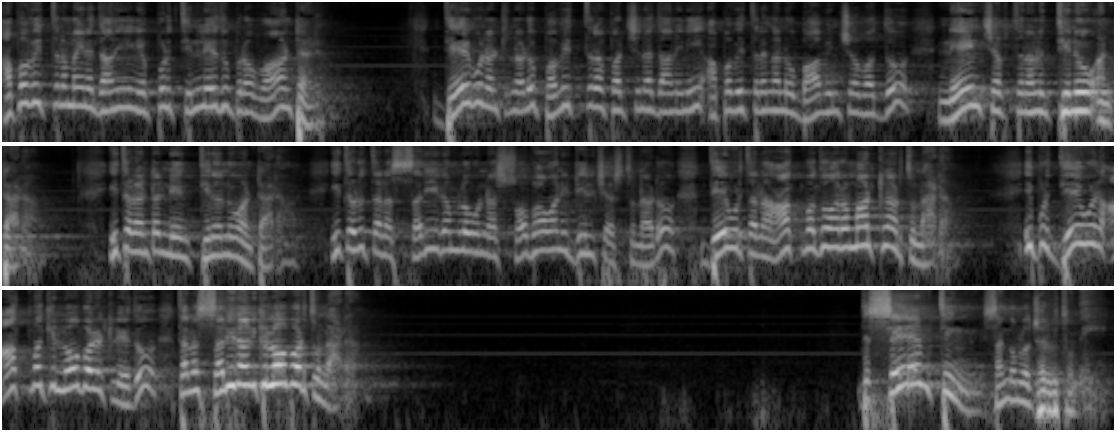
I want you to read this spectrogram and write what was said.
అపవిత్రమైన దానిని నేను ఎప్పుడు తినలేదు ప్రభా అంటాడు. దేవుడు అంటున్నాడు పవిత్రపరిచిన దానిని అపవిత్రంగా నువ్వు భావించవద్దు నేను చెప్తున్నాను తిను అంటాడు. ఇతడు నేను తినను అంటాడు. ఇతడు తన శరీరంలో ఉన్న స్వభావాన్ని డీల్ చేస్తున్నాడు. దేవుడు తన ఆత్మ ద్వారా మాట్లాడుతున్నాడు. ఇప్పుడు దేవుని ఆత్మకి లోబడట్లేదు తన శరీరానికి లోబడుతున్నాడు. ద సేమ్ థింగ్ సంఘంలో జరుగుతుంది.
